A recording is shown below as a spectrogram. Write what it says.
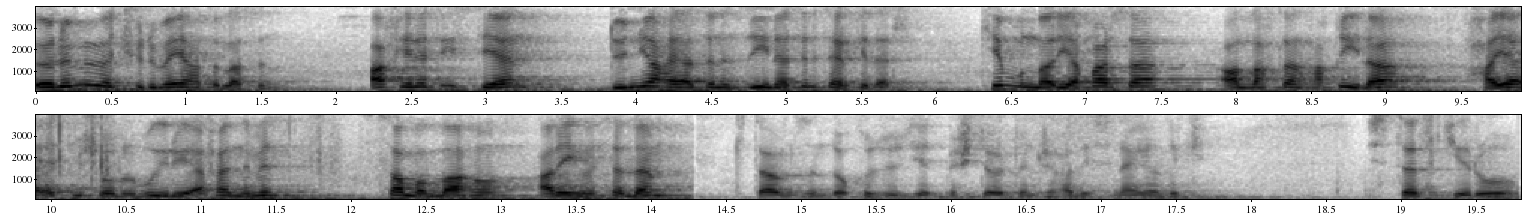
Ölümü ve çürümeyi hatırlasın. Ahireti isteyen dünya hayatının ziynetini terk eder. Kim bunları yaparsa Allah'tan hakkıyla haya etmiş olur buyuruyor Efendimiz sallallahu aleyhi ve sellem. Kitabımızın 974. hadisine geldik. İstezkiru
